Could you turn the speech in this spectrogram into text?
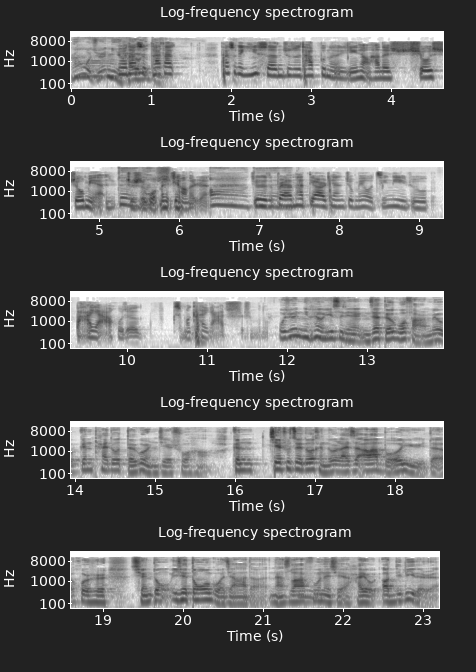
然后我觉得你因为他还有一点是他他他是个医生，就是他不能影响他的休休眠，就是我们这样的人，哦，就是不然他第二天就没有精力就拔牙或者什么看牙齿什么的。我觉得你很有意思一点，你在德国反而没有跟太多德国人接触哈，跟接触最多很多来自阿拉伯语的，或者是前东一些东欧国家的南斯拉夫那些，还有奥地利的人，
